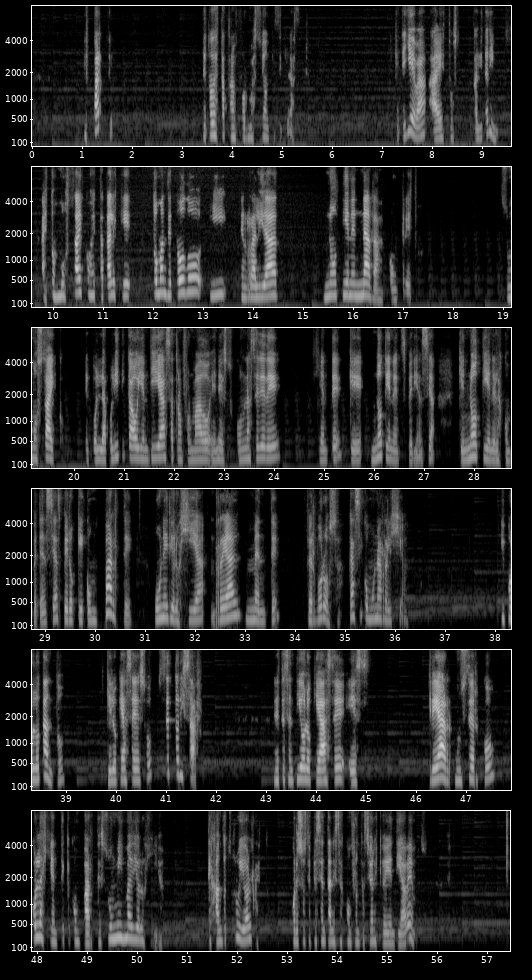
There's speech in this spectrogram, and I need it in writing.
es parte de toda esta transformación que se quiere hacer, que te lleva a estos totalitarismos, a estos mosaicos estatales que toman de todo y en realidad no tienen nada concreto es un mosaico. la política hoy en día se ha transformado en eso, con una serie de gente que no tiene experiencia, que no tiene las competencias, pero que comparte una ideología realmente fervorosa, casi como una religión. Y por lo tanto, ¿qué es lo que hace eso? Sectorizar. En este sentido, lo que hace es crear un cerco con la gente que comparte su misma ideología, dejando excluido al resto. Por eso se presentan esas confrontaciones que hoy en día vemos.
